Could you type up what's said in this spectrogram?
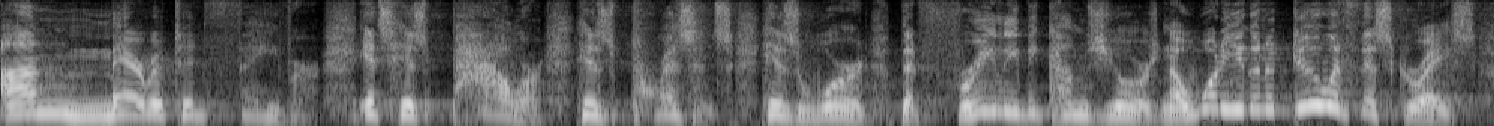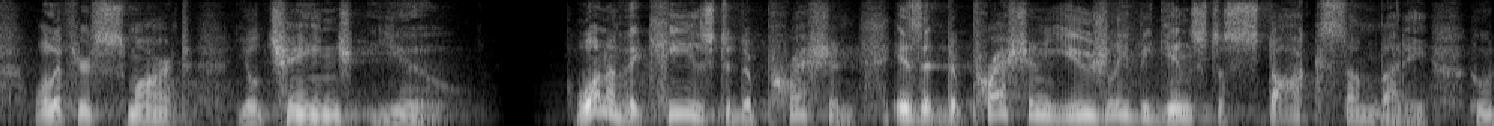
unmerited favor. It's His power, His presence, His word that freely becomes yours. Now, what are you going to do with this grace? Well, if you're smart, you'll change you. One of the keys to depression is that depression usually begins to stalk somebody who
